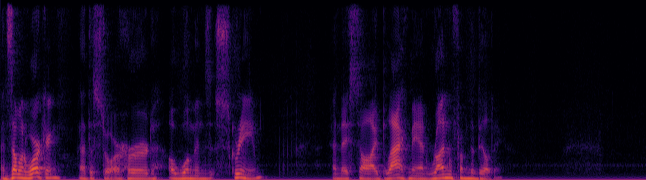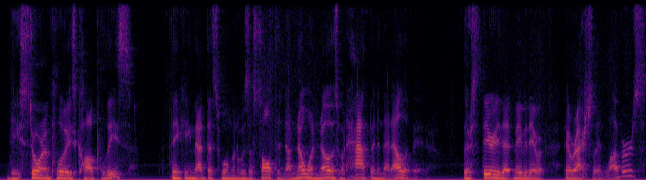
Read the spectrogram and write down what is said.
And someone working at the store heard a woman's scream, and they saw a black man run from the building. The store employees called police, thinking that this woman was assaulted. Now, no one knows what happened in that elevator. There's theory that maybe they were, they were actually lovers,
